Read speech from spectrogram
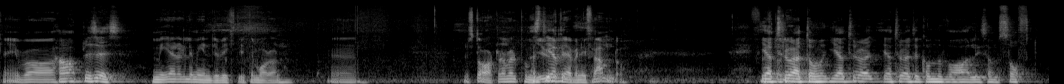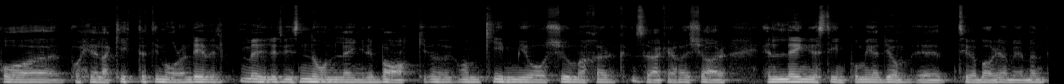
Kan ju vara ja, precis. mer eller mindre viktigt imorgon. Eh, nu startar de väl på mjukt även i fram då. Jag tror, att de, jag, tror att, jag tror att det kommer vara liksom soft på, på hela kittet imorgon. Det är väl möjligtvis någon längre bak. eh, Om Kimi och Schumacher så där kanske kör en längre stint på medium eh, till att börja med. Men,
